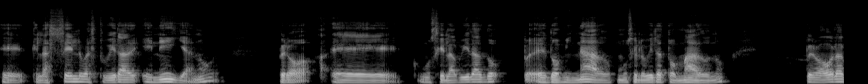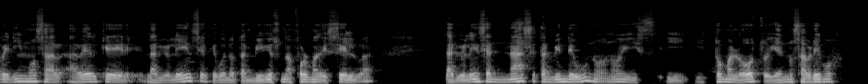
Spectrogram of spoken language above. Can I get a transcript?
eh, que la selva estuviera en ella, ¿no? Pero eh, como si la hubiera eh, dominado, como si lo hubiera tomado, ¿no? Pero ahora venimos a, ver que la violencia, que bueno, también es una forma de selva, la violencia nace también de uno, ¿no? Y, y toma lo otro, ya no sabremos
